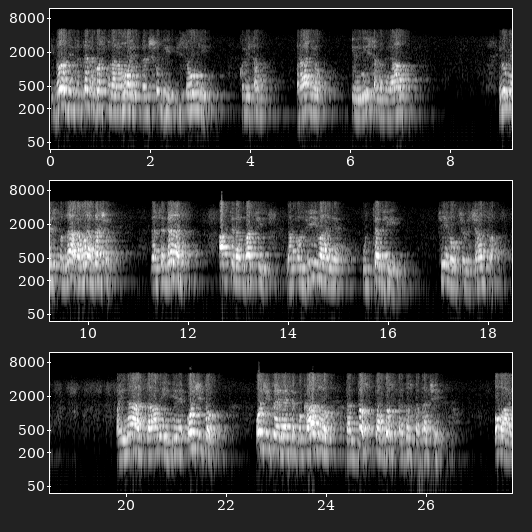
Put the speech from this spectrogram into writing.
I dolazim pred tebe, gospodaru moj, bez šubi i sumnji, koji sam radio ili nisam na dunjalku. I umjesto, draga moja braćo, da se danas akcenat baci na pozivanje u tebhid, cijelog čovječanstva, pa i nas sami gdje je očito, očito je da je se pokazalo da dosta, dosta, dosta braće ovaj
